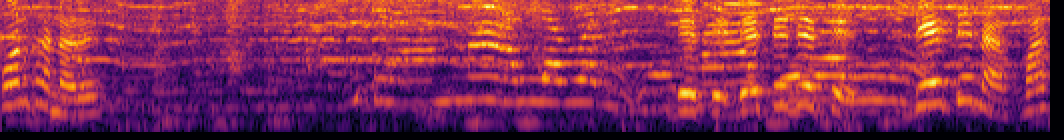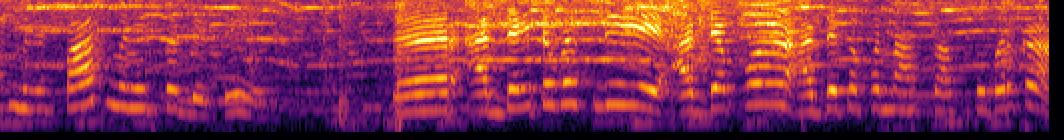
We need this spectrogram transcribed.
कोण खाणार आहे? देते देते देते. देते ना. पाच मिनिट पाच मिनिट तर देते. तर आद्या इथं बसली. आद्या पण आद्याचा पण नाश्ता असतो बरं का.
